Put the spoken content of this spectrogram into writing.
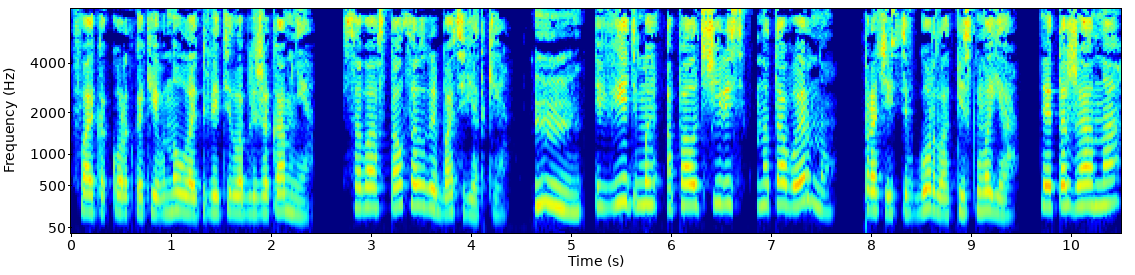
Файка коротко кивнула и перелетела ближе ко мне. Сова остался разгребать ветки. «М -м, ведьмы ополчились на таверну?» Прочистив горло, пискнула я. «Это же она?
